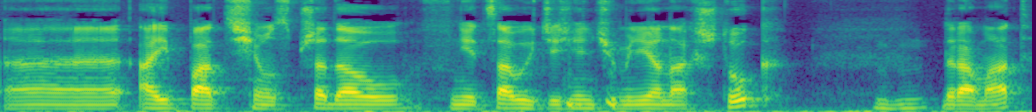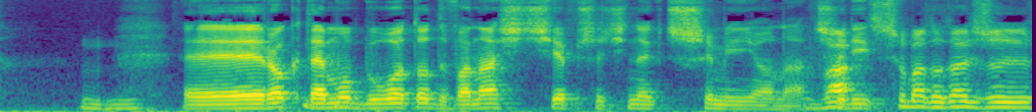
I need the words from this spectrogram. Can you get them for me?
E, iPad się sprzedał w niecałych 10 milionach sztuk. Mhm, Dramat. Mhm. E, rok temu było to 12,3 miliona, Dwa, czyli trzeba dodać, że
